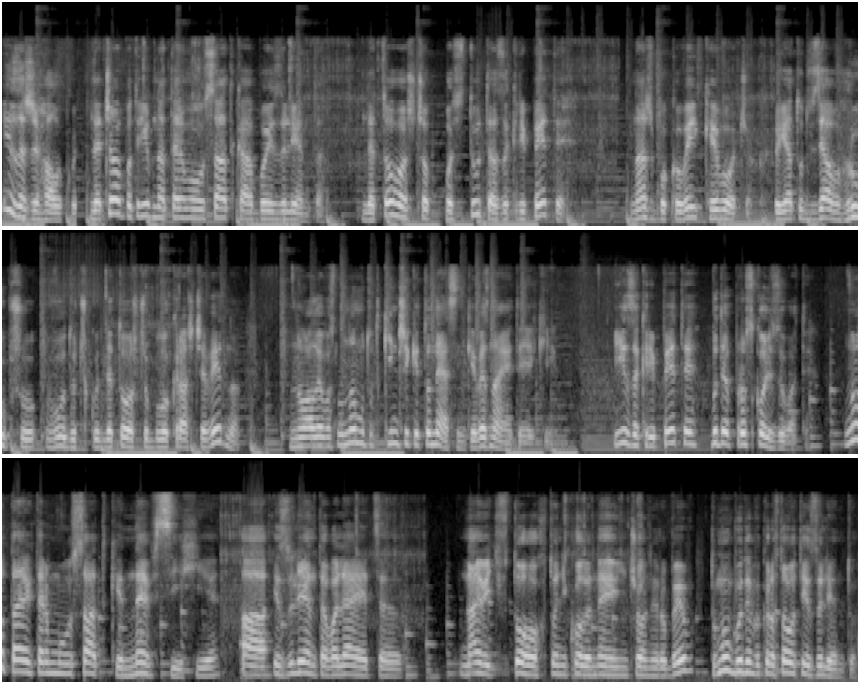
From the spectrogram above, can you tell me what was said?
І зажигалку. Для чого потрібна термоусадка або ізолента? Для того, щоб ось тут закріпити наш боковий кивочок. Я тут взяв грубшу вудочку для того, щоб було краще видно. Ну але в основному тут кінчики тонесенькі, ви знаєте які. І закріпити буде проскользувати. Ну, так як термоусадки не всіх є, а ізолента валяється навіть в того, хто ніколи нею нічого не робив, тому будемо використовувати ізоленту.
